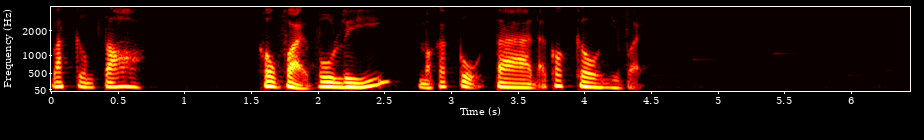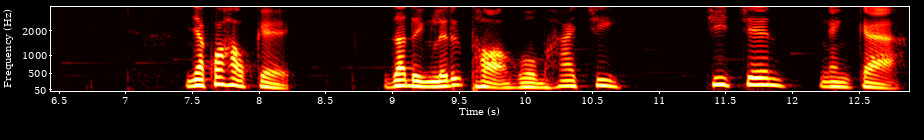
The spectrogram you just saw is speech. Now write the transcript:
Bát cơm to. Không phải vô lý mà các cụ ta đã có câu như vậy. Nhà khoa học kể, gia đình Lê Đức Thọ gồm hai chi. Chi trên, ngành cả,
